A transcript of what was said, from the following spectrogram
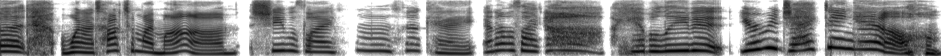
But when I talked to my mom, she was like, mm, okay. And I was like, oh, I can't believe it. You're rejecting him.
